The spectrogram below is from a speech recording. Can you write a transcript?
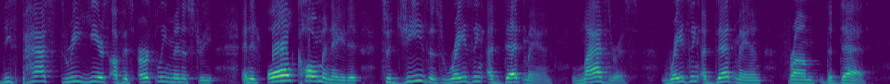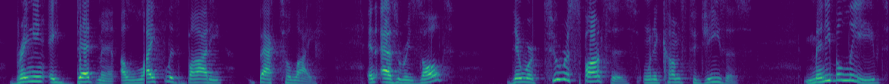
these past three years of his earthly ministry, and it all culminated to Jesus raising a dead man, Lazarus, raising a dead man from the dead, bringing a dead man, a lifeless body, back to life. And as a result, there were two responses when it comes to Jesus. Many believed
